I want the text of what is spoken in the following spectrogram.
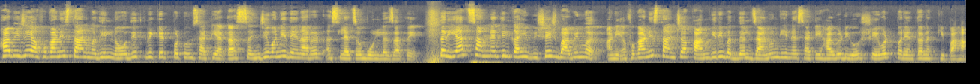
हा विजय अफगाणिस्तानमधील नवोदित क्रिकेटपटूंसाठी आता संजीवनी देणार असल्याचं बोललं जाते तर याच सामन्यातील काही विशेष बाबींवर आणि अफगाणिस्तानच्या कामगिरीबद्दल जाणून घेण्यासाठी हा व्हिडिओ शेवटपर्यंत नक्की पहा.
